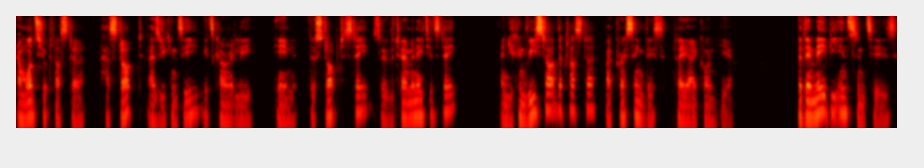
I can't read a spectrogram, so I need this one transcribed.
And once your cluster has stopped, as you can see, it's currently in the stopped state, so the terminated state, and you can restart the cluster by pressing this play icon here. But there may be instances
